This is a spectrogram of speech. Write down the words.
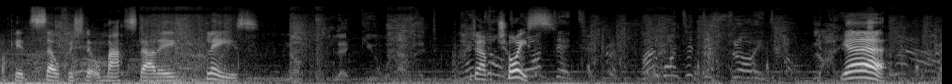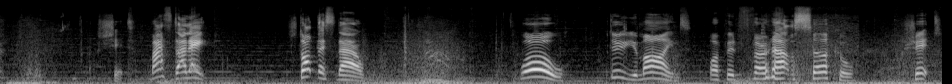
Fucking selfish little maths daddy. Please. You have. You don't have a choice. Yeah. Shit. Maths daddy! Stop this now! Whoa! Do you mind? I've been thrown out of the circle. Shit.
